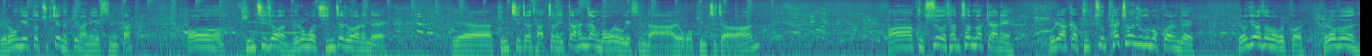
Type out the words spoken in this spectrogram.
이런 게 또 축제 느낌 아니겠습니까? 어, 김치전. 이런 거 진짜 좋아하는데. 예, 김치전 4,000원. 이따 한 장 먹으러 오겠습니다. 요거 김치전. 아, 국수 3,000원밖에 안 해. 우리 아까 국수 8,000원 주고 먹고 하는데 여기 와서 먹을 걸. 여러분,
